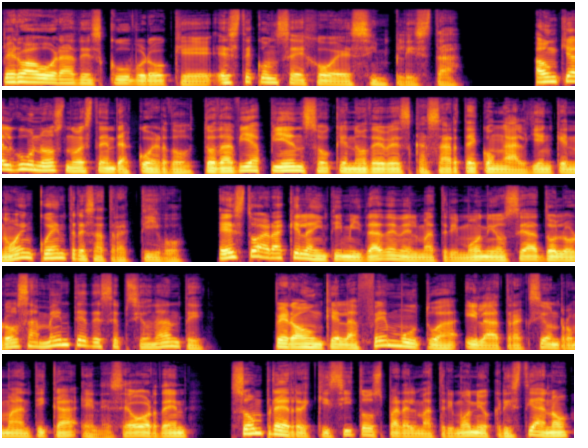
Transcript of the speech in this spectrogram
Pero ahora descubro que este consejo es simplista. Aunque algunos no estén de acuerdo, todavía pienso que no debes casarte con alguien que no encuentres atractivo. Esto hará que la intimidad en el matrimonio sea dolorosamente decepcionante, pero aunque la fe mutua y la atracción romántica, en ese orden, son prerequisitos para el matrimonio cristiano,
